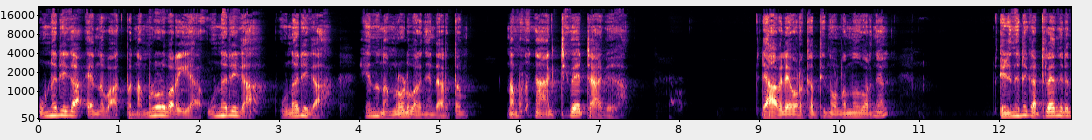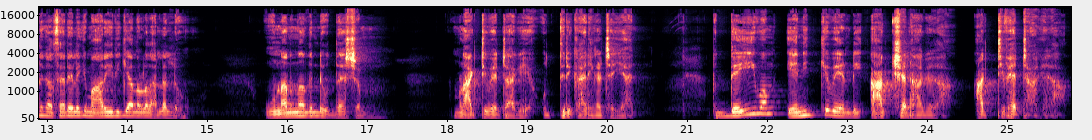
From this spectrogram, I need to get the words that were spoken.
ഉണരുക എന്ന വാക്ക് നമ്മളോട് പറയുക ഉണരുക ഉണരുക എന്ന് നമ്മളോട് പറഞ്ഞതിന്റെ അർത്ഥം നമ്മളങ്ങ് ആക്ടിവേറ്റ് ആകുക. രാവിലെ ഉറക്കത്തിൽ നിന്ന് പറഞ്ഞാൽ എഴുന്നേറ്റ് കട്ടിലേന്നിരുന്ന് കസേരയിലേക്ക് മാറിയിരിക്കുക എന്നുള്ളതല്ലല്ലോ. ഉണർന്നതിന്റെ ഉദ്ദേശം നമ്മൾ ആക്ടിവേറ്റ് ആകുക ഒത്തിരി കാര്യങ്ങൾ ചെയ്യാൻ. അപ്പം ദൈവം എനിക്ക് വേണ്ടി ആക്ഷനാകുക ആക്ടിവേറ്റ് ആകുക.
